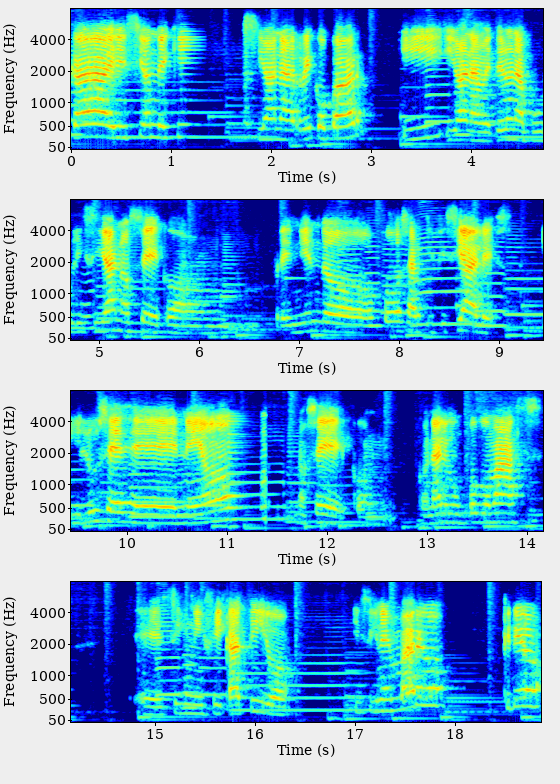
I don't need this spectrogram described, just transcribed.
cada edición de Kiss iban a recopar y iban a meter una publicidad, no sé, con prendiendo fuegos artificiales y luces de neón, no sé, con, con algo un poco más eh, significativo. Y sin embargo, creo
